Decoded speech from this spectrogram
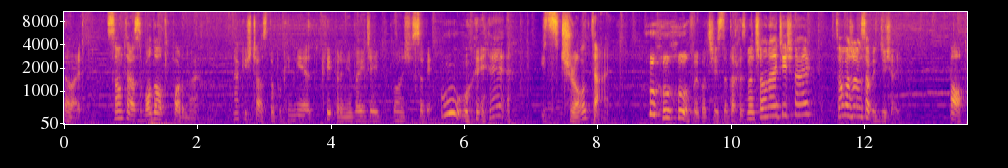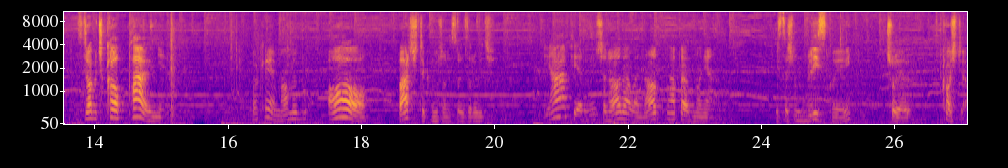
Dawaj. Są teraz wodoodporne. Jakiś czas, dopóki nie, Creeper nie wejdzie i pomyśli sobie Uuu, it's troll time. Hu, hu, hu. Wybaczcie, jestem trochę zmęczony dzisiaj. Co możemy zrobić dzisiaj? O, zrobić kopalnię. Okej, mamy... bu- O, warsztyk możemy sobie zrobić. Ja pierniczę, no dobra, no na pewno nie. Jesteśmy blisko jej. Czuję w kościach.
